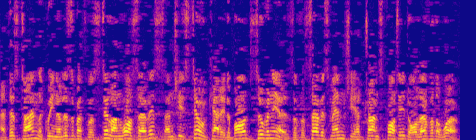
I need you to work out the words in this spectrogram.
At this time, the Queen Elizabeth was still on war service, and she still carried aboard souvenirs of the servicemen she had transported all over the world.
